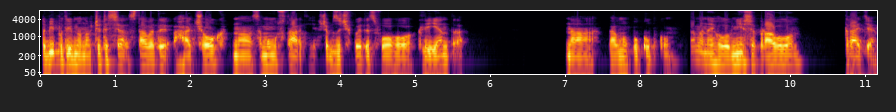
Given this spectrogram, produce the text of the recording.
Тобі потрібно навчитися ставити гачок на самому старті, щоб зачепити свого клієнта на певну покупку. Саме найголовніше правило третє.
